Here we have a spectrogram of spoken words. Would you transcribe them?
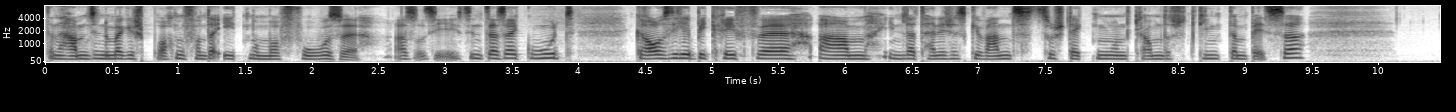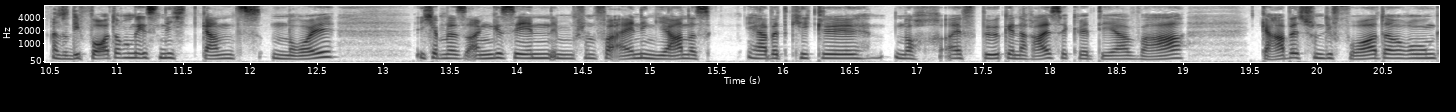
Dann haben sie nochmal gesprochen von der Ethnomorphose. Also sie sind da sehr gut, grausliche Begriffe ähm, in lateinisches Gewand zu stecken und glauben, das klingt dann besser. Also die Forderung ist nicht ganz neu. Ich habe mir das angesehen, schon vor einigen Jahren, als Herbert Kickel noch FPÖ-Generalsekretär war, gab es schon die Forderung,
